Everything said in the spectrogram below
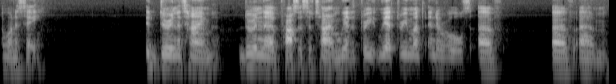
I want to say, during the time during the process of time. We had a three we had three month intervals of of um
